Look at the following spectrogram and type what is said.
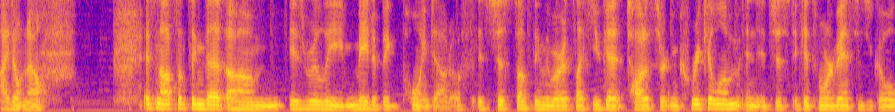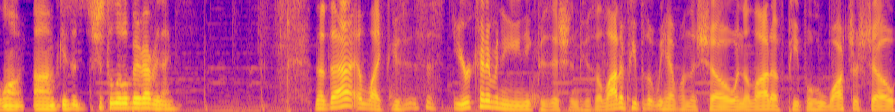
I don't know. it's not something that um, is really made a big point out of. It's just something where it's like you get taught a certain curriculum and it just it gets more advanced as you go along um, because it's just a little bit of everything. Now that I like because this is you're kind of in a unique position because a lot of people that we have on the show and a lot of people who watch our show,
